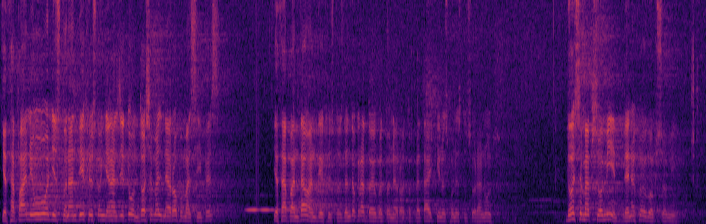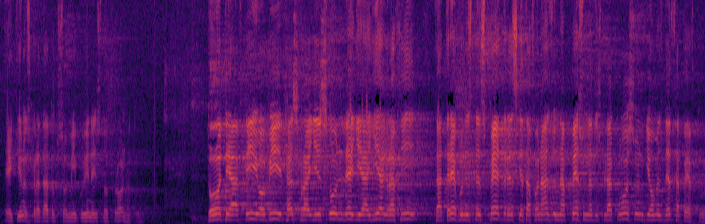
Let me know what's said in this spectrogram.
Και θα πάνε όλοι στον Αντίχριστο για να ζητούν «Δώσε μας νερό που μας είπες» και θα απαντά ο Αντίχριστος «Δεν το κρατώ εγώ το νερό, το κρατάει εκείνος που είναι στους ουρανούς». «Δώσε μας ψωμί, δεν έχω εγώ ψωμί». Εκείνος κρατά το ψωμί που είναι στο θρόνο του τότε αυτοί οι οποίοι θα σφραγιστούν, λέγει η Αγία Γραφή, θα τρέχουν στις πέτρες και θα φωνάζουν να πέσουν να τους πλακώσουν και όμως δεν θα πέφτουν.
